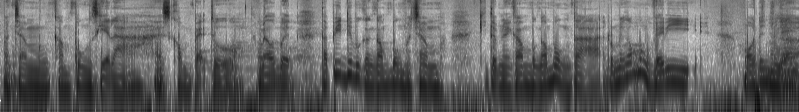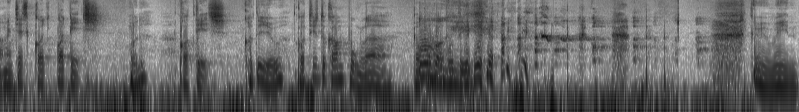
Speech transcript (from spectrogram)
Macam kampung sikit lah As compared to Melbourne. Tapi dia bukan kampung macam Kita punya kampung-kampung Tak. Punya kampung very Modern juga. Macam cot- cottage. Mana? Cottage. Cottage apa? Cottage tu kampung lah. Kampung Oh, putih. Kau main-main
